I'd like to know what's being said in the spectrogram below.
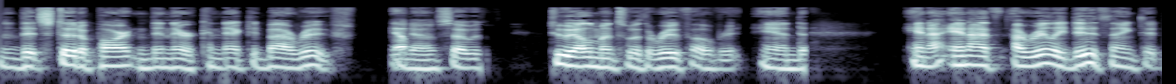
that stood apart and then they're connected by a roof. Yep. You know, so two elements with a roof over it. And and I and I I really do think that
